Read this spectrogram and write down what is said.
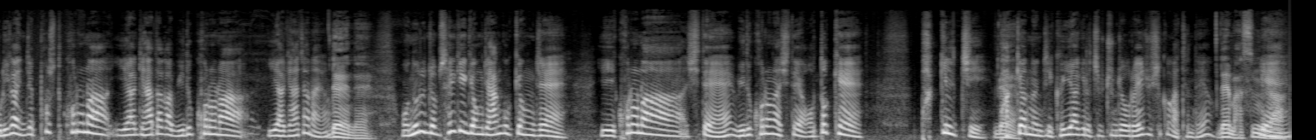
우리가 이제 포스트 코로나 이야기 하다가 위드 코로나 이야기 하잖아요. 네, 네. 오늘은 좀 세계 경제, 한국 경제 이 코로나 시대에 위드 코로나 시대에 어떻게 바뀔지 네. 바뀌었는지 그 이야기를 집중적으로 해주실 것 같은데요. 네, 맞습니다. 예.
